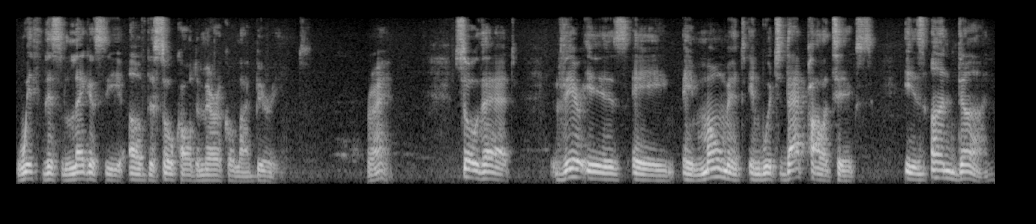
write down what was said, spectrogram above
with this legacy of the so called Americo Liberians. Right? So that there is a, a moment in which that politics is undone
